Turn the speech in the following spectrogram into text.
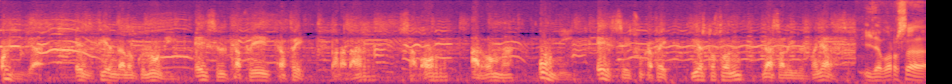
Oiga, enciéndalo con Uni. Es el café café. Para dar sabor, aroma, Uni. Ese es su café. Y estos son las alegres mañanas. I llavors eh,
